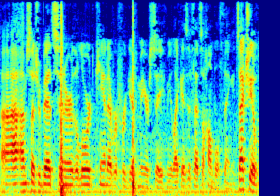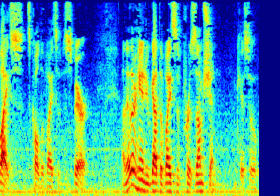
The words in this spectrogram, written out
I'm such a bad sinner, the Lord can't ever forgive me or save me, like as if that's a humble thing. It's actually a vice. It's called the vice of despair. On the other hand, you've got the vice of presumption. Okay, so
